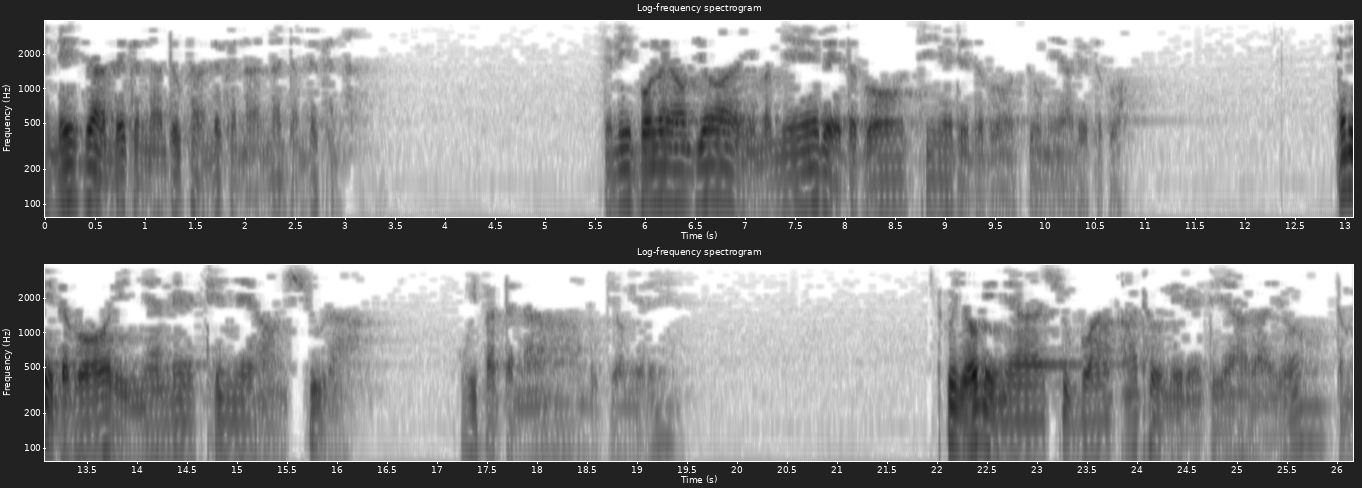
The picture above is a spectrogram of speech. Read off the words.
အနိစ္စလက္ခဏာဒုက္ခလက္ခဏာအနတ္တလက္ခဏာ ဒီနေ့ပေါ်လွင်အောင်ပြောရရင်မမြဲတဲ့သဘောဆင်းရဲတဲ့သဘောစုမြရတဲ့သဘောအဲ့ဒီသဘောတွေဉာဏ်နဲ့ထင်မြင်အောင်ရှုတာဝိပဿနာလို့ပြောခဲ့တယ်အခုယောဂီများရှုပွားအားထုတ်နေတဲ့တရားကရောတမ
